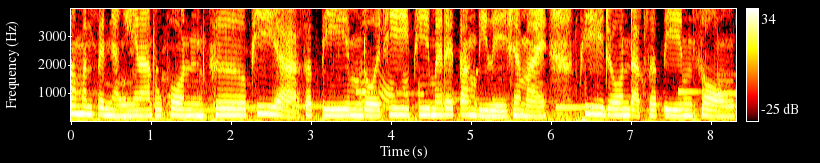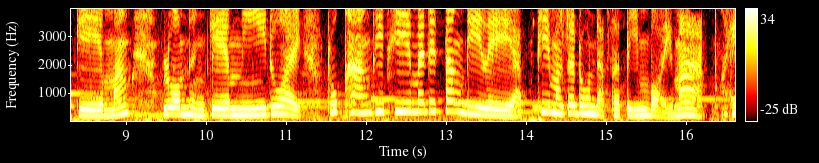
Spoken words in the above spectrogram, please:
รื่องมันเป็นอย่างนี้นะทุกคนคือพี่อะสตรีมโดยที่พี่ไม่ได้ตั้งดีเลย์ใช่ไหม พี่โดนดักสตรีมสองเกมมั้ง รวมถึงเกมนี้ด้วย ทุกครั้งที่พี่ไม่ได้ตั้งดีเลย์อะพี่มักจะโดนดักสตรีมบ่อยมาก เห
